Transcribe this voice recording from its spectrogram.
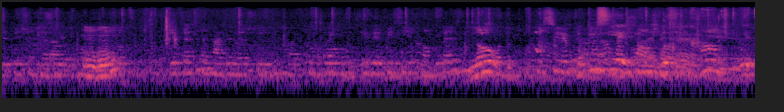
the patient that I. Mhm. The person has a nurse to, uh, to go give a PCA pump first. No, the the PCA pump will come with it.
